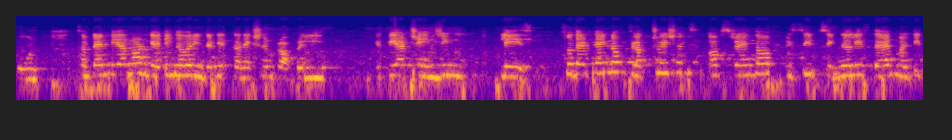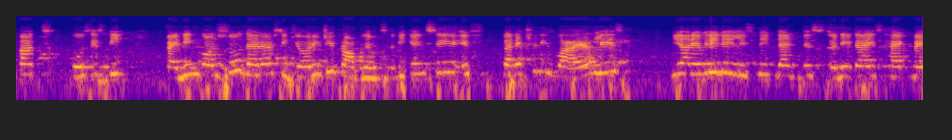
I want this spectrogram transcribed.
phone. Sometimes we are not getting our internet connection properly. If we are changing place, so that kind of fluctuations of strength of received signal is there. Multipath causes the fading also. There are security problems. We can say if connection is wireless, we are every day listening that this data is hacked by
